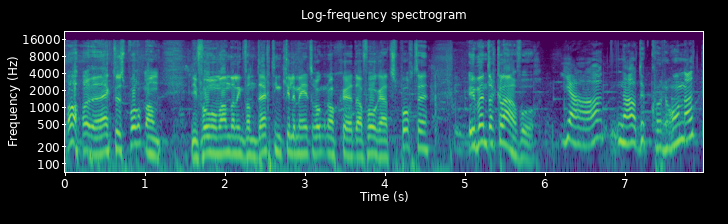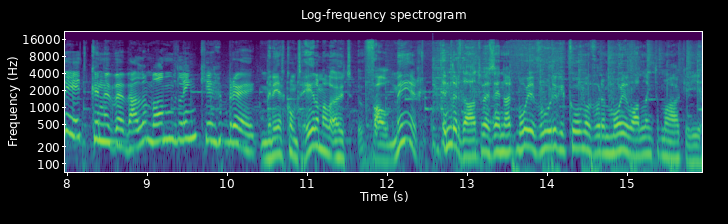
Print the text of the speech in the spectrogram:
Oh, een echte sportman. Die voor een wandeling van 13 kilometer ook nog daarvoor gaat sporten. U bent er klaar voor? Ja, na de coronatijd kunnen we wel een wandelingje gebruiken. Meneer komt helemaal uit Valmeer. Inderdaad, wij zijn naar het mooie voeren gekomen voor een mooie wandeling te maken hier.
